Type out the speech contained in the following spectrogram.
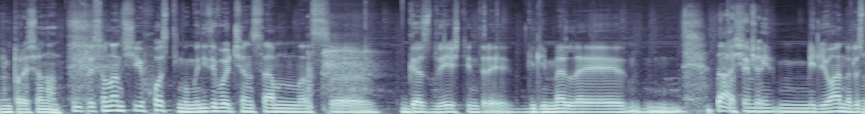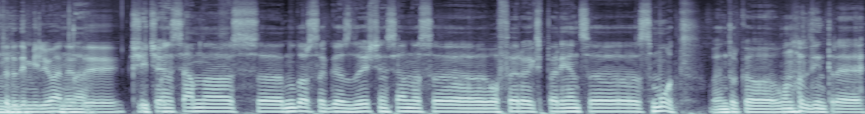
impresionant. Impresionant și hosting Gândiți-vă ce înseamnă să găzduiești între ghilimele da, toate și ce... milioane, sute de milioane da. de... Și ce înseamnă să, nu doar să găzduiești, ce înseamnă să oferi o experiență smooth. Pentru că unul dintre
